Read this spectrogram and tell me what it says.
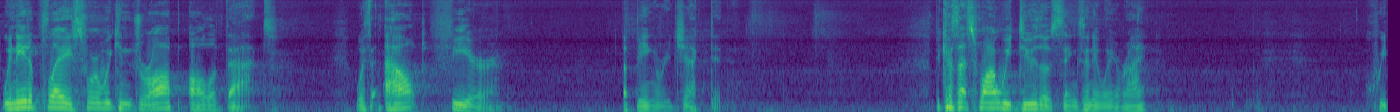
We need a place where we can drop all of that without fear of being rejected. Because that's why we do those things anyway, right? We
